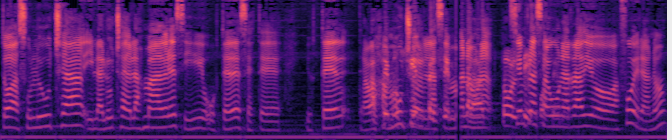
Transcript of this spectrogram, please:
toda su lucha y la lucha de las madres y ustedes este y usted trabaja mucho en la semana siempre hace alguna radio afuera no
